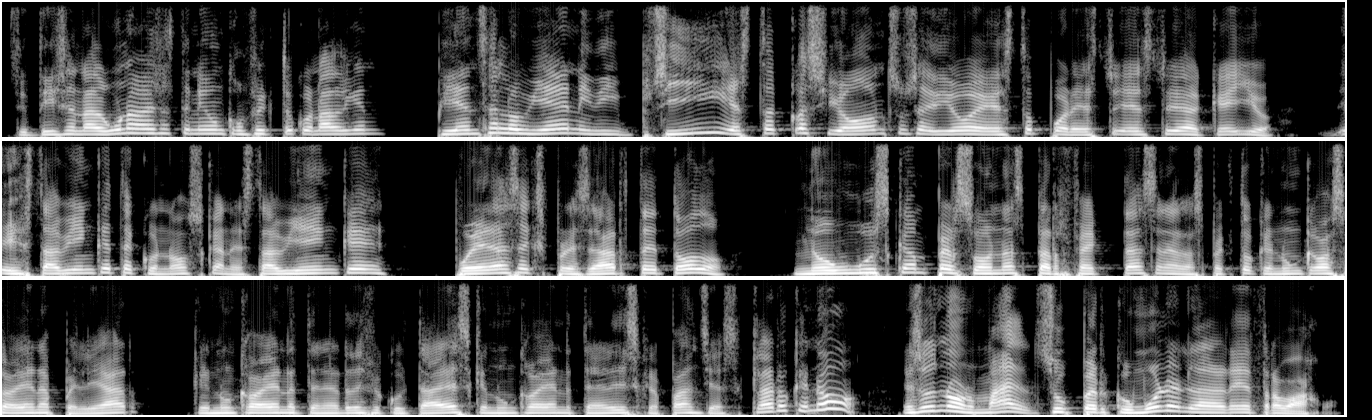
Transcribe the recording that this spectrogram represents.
si te dicen, ¿alguna vez has tenido un conflicto con alguien? piénsalo bien y di, sí, esta ocasión sucedió esto por esto y esto y aquello. Está bien que te conozcan, está bien que puedas expresarte todo. No buscan personas perfectas en el aspecto que nunca vas a vayan a pelear, que nunca vayan a tener dificultades, que nunca vayan a tener discrepancias. Claro que no. Eso es normal, súper común en el área de trabajo.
